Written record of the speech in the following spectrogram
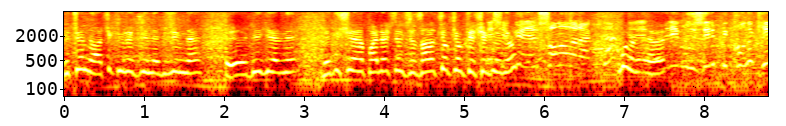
bütün açık yürekliğine bizimle e, bilgilerini ve düşüncelerini paylaştığın için sana çok çok teşekkür, Teşekkür ediyoruz. ederim. Son olarak da Buyurun, e, evet. öyle muzdarip bir konu ki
